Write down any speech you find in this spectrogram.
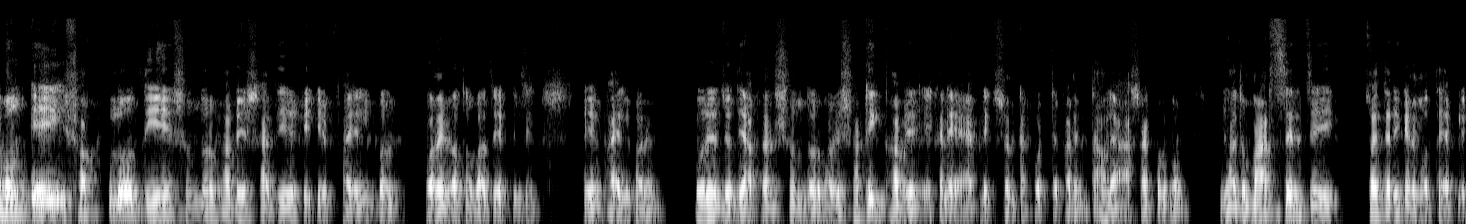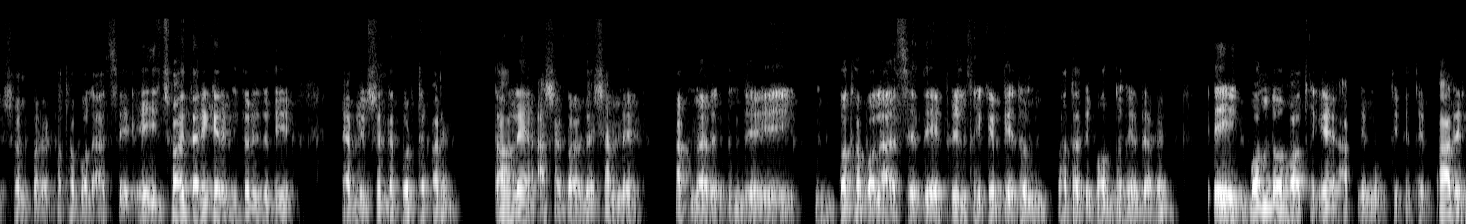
এবং এই সবগুলো দিয়ে সুন্দরভাবে সাজিয়ে পিডিএফ ফাইল করেন অথবা যে ফাইল করেন করে যদি আপনার সুন্দরভাবে সঠিকভাবে এখানে অ্যাপ্লিকেশনটা করতে পারেন, তাহলে আশা করব হয়তো মার্চের যে ছয় তারিখের মধ্যে অ্যাপ্লিকেশন করার কথা বলা আছে, এই ছয় তারিখের ভিতরে যদি অ্যাপ্লিকেশনটা করতে পারেন, তাহলে আশা করা যায় সামনে আপনার যে কথা বলা আছে যে এপ্রিল থেকে বেতন ভাতাদি বন্ধ হয়ে যাবে, এই বন্ধ হওয়া থেকে আপনি মুক্তি পেতে পারেন।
